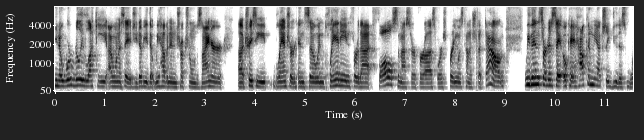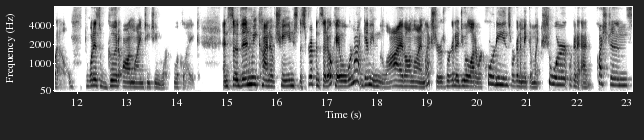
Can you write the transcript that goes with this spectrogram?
you know we're really lucky i want to say at gw that we have an instructional designer uh, tracy blanchard. And so in planning for that fall semester for us where spring was kind of shut down we then started to say okay how can we actually do this well? What does good online teaching work look like and so then we kind of changed the script and said okay well we're not giving live online lectures we're going to do a lot of recordings we're going to make them like short we're going to add questions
